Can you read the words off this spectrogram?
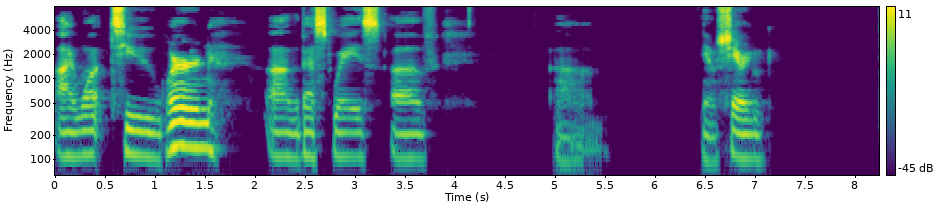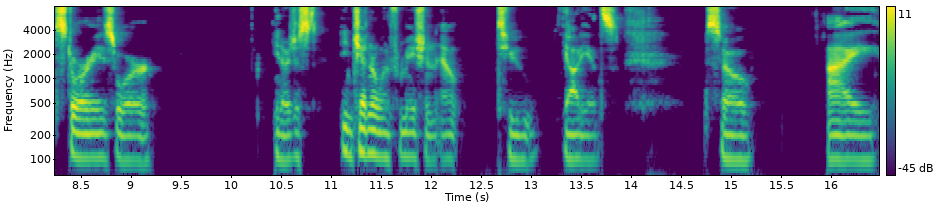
I want to learn uh, the best ways of, um, you know, sharing stories or, you know, just in general information out to the audience. So I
